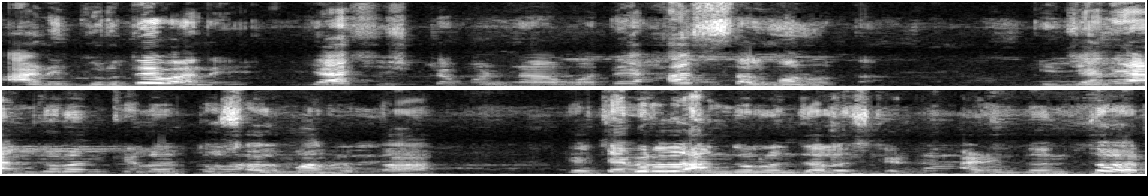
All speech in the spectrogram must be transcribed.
आणि दुर्दैवाने या शिष्टमंडळामध्ये हाच सलमान होता की ज्याने आंदोलन केलं तो सलमान होता. ज्याच्या आंदोलन झालं स्टेट आणि नंतर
